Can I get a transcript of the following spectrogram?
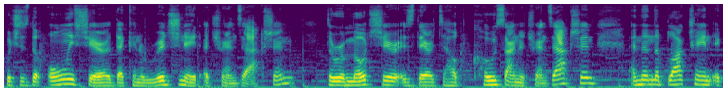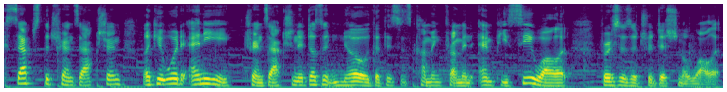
which is the only share that can originate a transaction. The remote share is there to help co-sign a transaction. And then the blockchain accepts the transaction like it would any transaction. It doesn't know that this is coming from an MPC wallet versus a traditional wallet.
